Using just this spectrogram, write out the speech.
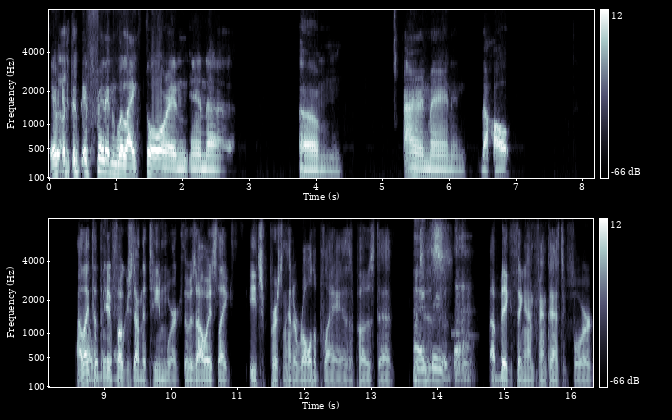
It, like it, it fit in with like Thor and and uh, um, Iron Man and the Hulk. I like I that they focused on the teamwork. There was always like each person had a role to play, as opposed to which is a big thing on Fantastic Four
